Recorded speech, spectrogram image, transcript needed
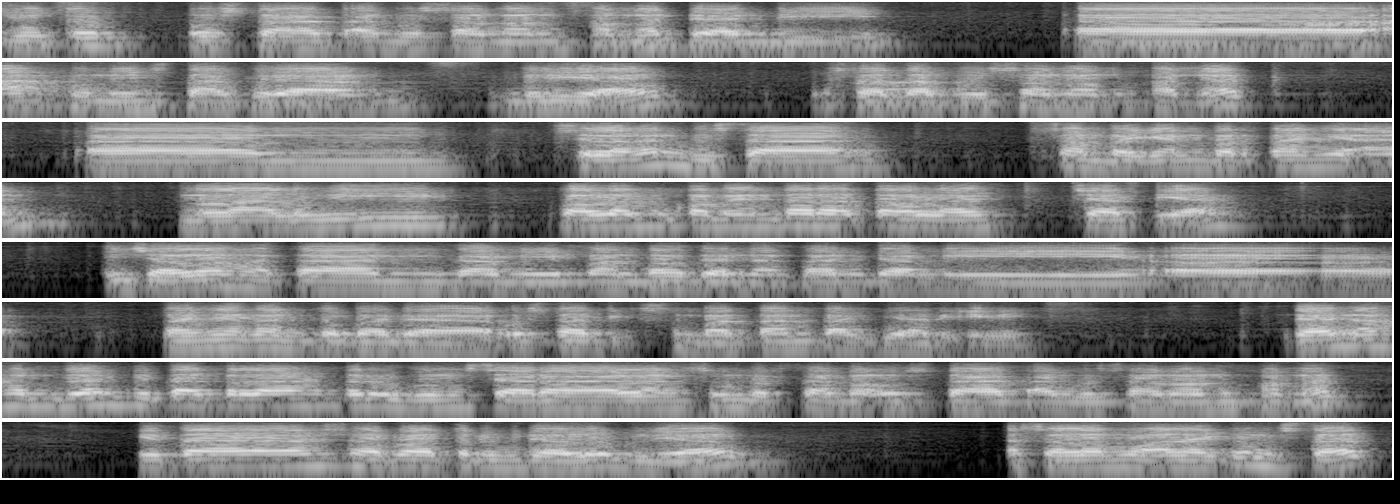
YouTube Ustadz Abu Salman Muhammad dan di uh, akun Instagram beliau Ustadz Abu Salman Muhammad. Um, silakan bisa sampaikan pertanyaan melalui kolom komentar atau live chat ya. Insya Allah akan kami pantau dan akan kami uh, tanyakan kepada Ustadz di kesempatan pagi hari ini. Dan Alhamdulillah kita telah terhubung secara langsung bersama Ustadz Agus Salma Muhammad. Kita sapa terlebih dahulu beliau. Assalamualaikum Ustadz.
